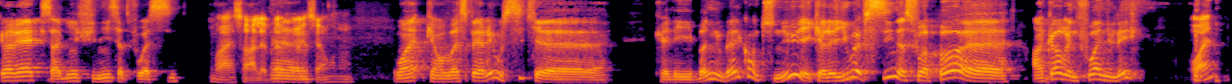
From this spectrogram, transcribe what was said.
correct, ça a bien fini cette fois-ci. Ouais, ça enlève la euh, pression. Ouais, puis on va espérer aussi que, que les bonnes nouvelles continuent et que le UFC ne soit pas euh, encore une fois annulé. Ouais,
